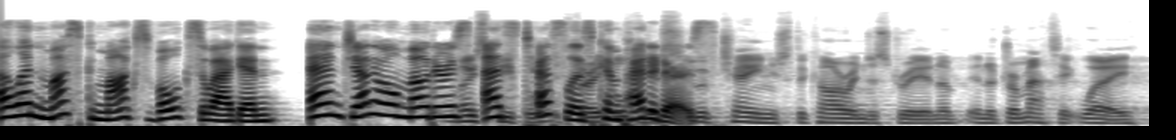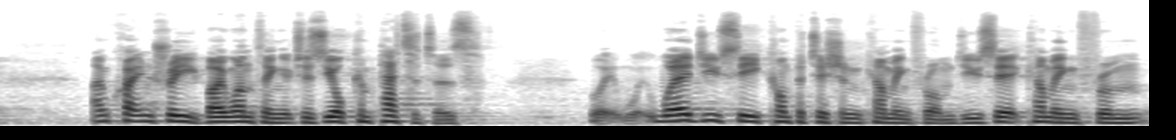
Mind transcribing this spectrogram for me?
Elon Musk mocks Volkswagen and General Motors Most as people, Tesla's very obvious competitors. You have changed the car industry in a, in a dramatic way. I'm quite intrigued by one thing, which is your competitors. Wh- wh- Where do you see competition coming from? Do you see it coming from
